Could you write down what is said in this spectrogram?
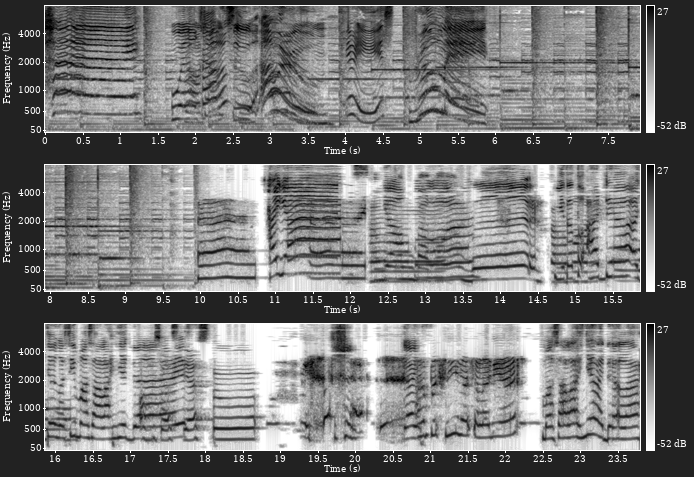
Hai welcome to our room. Here is roommate Hai guys, yang kabar? Kita tuh ada aja gak sih masalahnya Om guys? Swastiastu. guys, Apa sih masalahnya? masalahnya adalah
